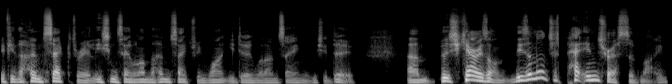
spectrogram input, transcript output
If you're the Home Secretary, at least you can say, "Well, I'm the Home Secretary. Why aren't you doing what I'm saying we should do?" Um, but she carries on. These are not just pet interests of mine.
